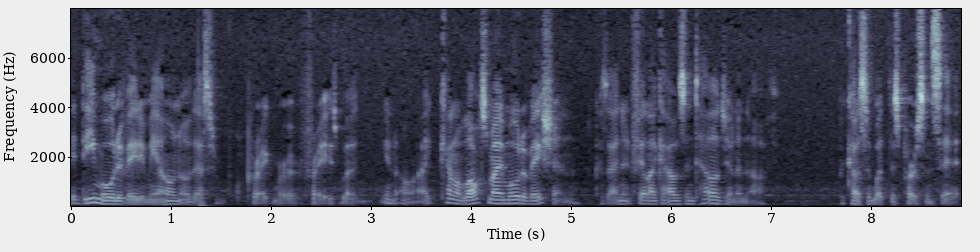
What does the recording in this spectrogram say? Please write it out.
it demotivated me. I don't know if that's the correct word phrase, but you know, I kind of lost my motivation because I didn't feel like I was intelligent enough. because of what this person said.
